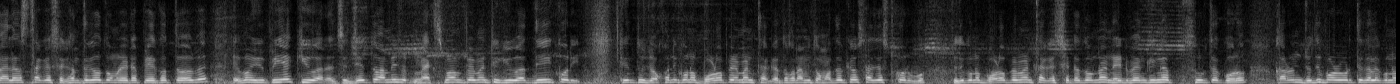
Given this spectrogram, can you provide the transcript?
ব্যালেন্স থাকে, সেখান থেকেও তোমরা এটা পে করতে পারবে এবং ইউপিআই কিউআর আছে। যেহেতু আমি ম্যাক্সিমাম পেমেন্টই কিউআর দিয়েই করি, কিন্তু যখনই কোনো বড় পেমেন্ট থাকে, তখন আমি তোমাদেরকেও সাজেস্ট করব, যদি কোনো বড় পেমেন্ট থাকে, সেটা তোমরা নেট ব্যাঙ্কিংয়ের থ্রুতে করো। কারণ যদি পরবর্তীকালে কোনো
